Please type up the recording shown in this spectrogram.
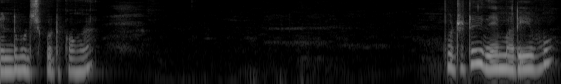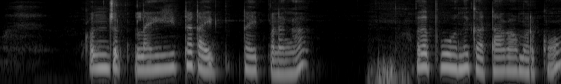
ரெண்டு முடிச்சு போட்டுக்கோங்க. போட்டுட்டு இதே மாதிரியேவும் கொஞ்சம் லைட்டாக டைட் டைட் பண்ணுங்கள் அப்போ தான் பூ வந்து கட் ஆகாமல் இருக்கும்.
